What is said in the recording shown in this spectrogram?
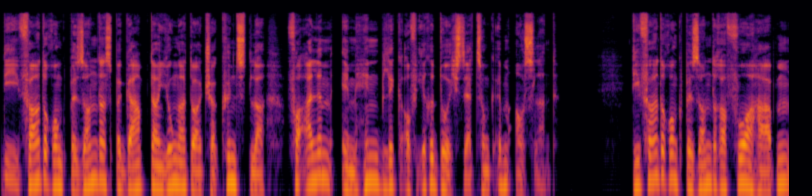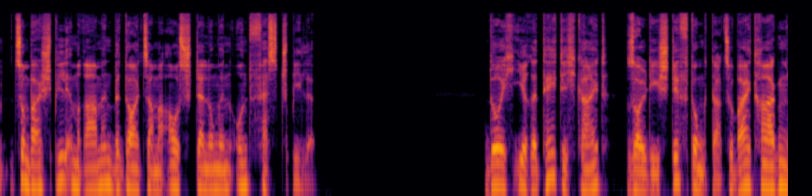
Die Förderung besonders begabter junger deutscher Künstler, vor allem im Hinblick auf ihre Durchsetzung im Ausland die Förderung besonderer Vorhaben, zum Beispiel im Rahmen bedeutsamer Ausstellungen und Festspiele. Durch ihre Tätigkeit soll die Stiftung dazu beitragen,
